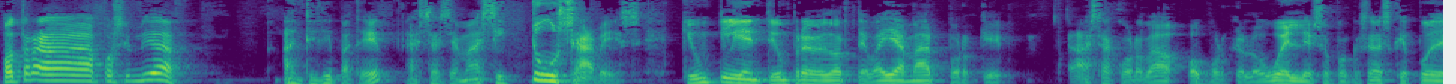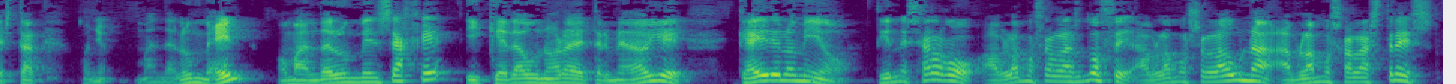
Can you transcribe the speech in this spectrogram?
Otra posibilidad, anticipate a esas llamadas. Si tú sabes que un cliente, un proveedor te va a llamar porque has acordado o porque lo hueles o porque sabes que puede estar, coño, mándale un mail o mándale un mensaje y queda una hora determinada. Oye, ¿qué hay de lo mío? ¿Tienes algo? ¿Hablamos a las 12? ¿Hablamos a la 1? ¿Hablamos a las 3?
